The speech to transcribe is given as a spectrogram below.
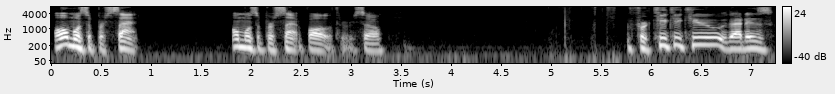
almost a percent. Almost a percent follow through. So for QQQ, that is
